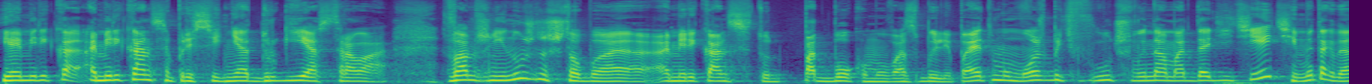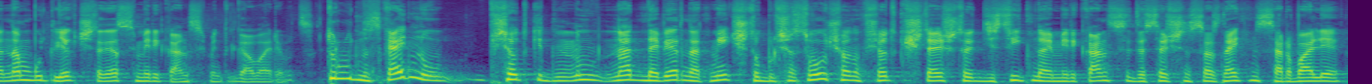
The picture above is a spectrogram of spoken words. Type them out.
и америка... американцы присоединят другие острова. Вам же не нужно, чтобы а, американцы тут под боком у вас были, поэтому, может быть, лучше вы нам отдадите эти, и мы тогда, нам будет легче тогда с американцами договариваться. Трудно сказать, но все-таки ну, надо, наверное, отметить, что большинство ученых все-таки считают, что действительно американцы достаточно сознательно сорвали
